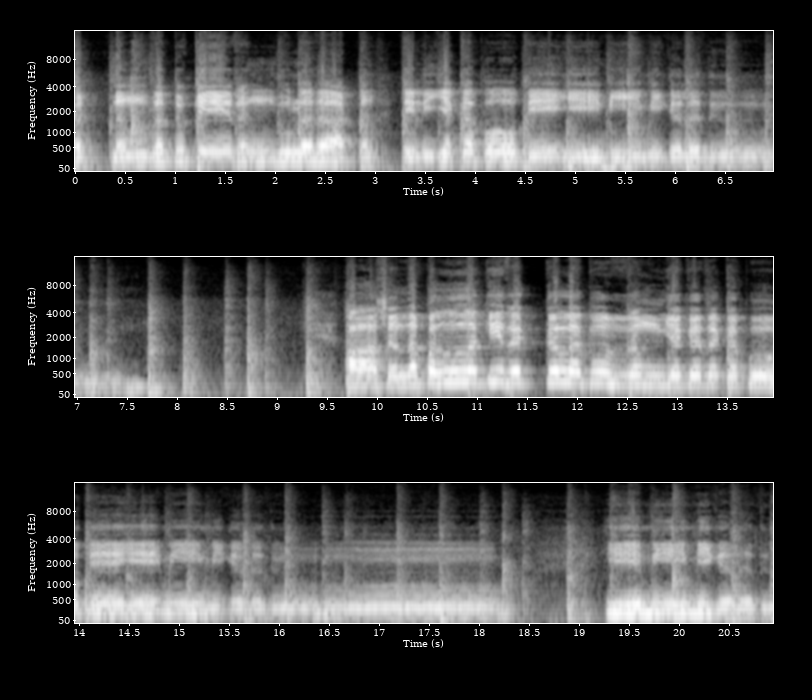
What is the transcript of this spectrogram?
పట్నం బ్రతుకే రంగుల రాటం తెలియకపోతే ఏమీ మిగలదు. ఆశల పల్లకి రెక్కల గుర్రం ఎగరకపోతే ఏమీ మిగలదు ఏమీ మిగలదు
